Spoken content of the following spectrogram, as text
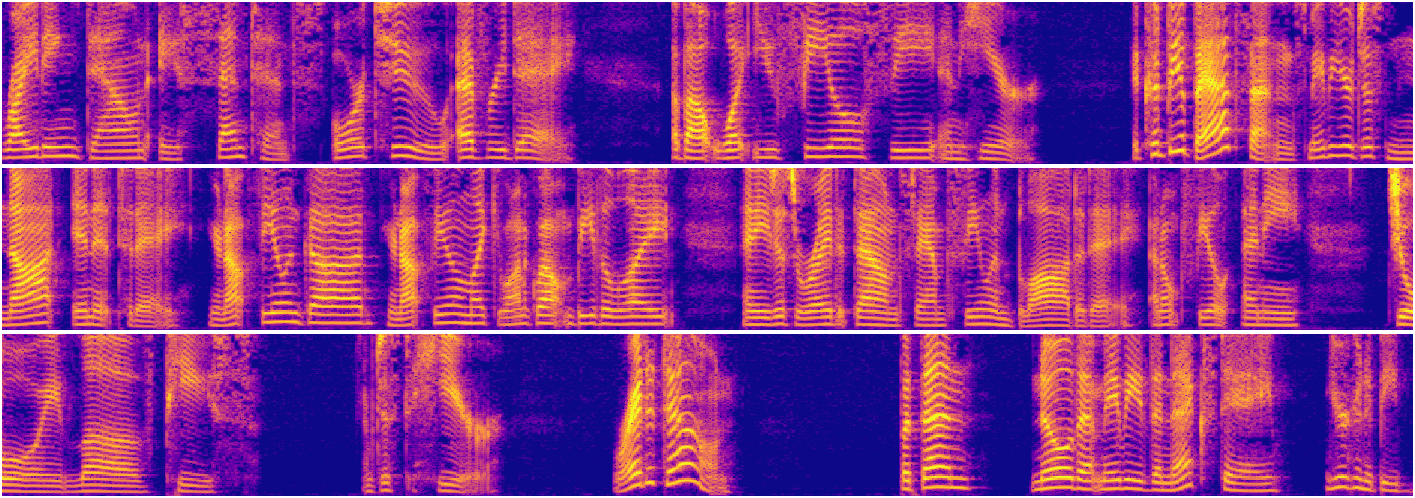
writing down a sentence or two every day about what you feel, see, and hear. It could be a bad sentence. Maybe you're just not in it today. You're not feeling God. You're not feeling like you want to go out and be the light. And you just write it down and say, I'm feeling blah today. I don't feel any joy, love, peace. I'm just here. Write it down. But then know that maybe the next day you're going to be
